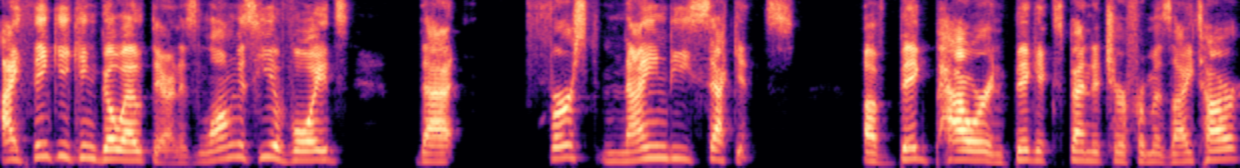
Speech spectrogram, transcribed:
I think he can go out there, and as long as he avoids that first 90 seconds of big power and big expenditure from Azaitar,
